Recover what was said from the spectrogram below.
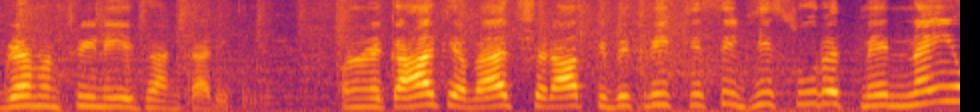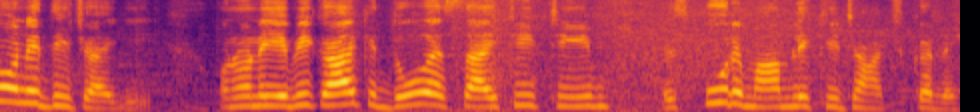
गृह मंत्री ने ये जानकारी दी। उन्होंने कहा कि अवैध शराब की बिक्री किसी भी सूरत में नहीं होने दी जाएगी। उन्होंने ये भी कहा कि दो एसआईटी टीम इस पूरे मामले की जाँच कर रही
